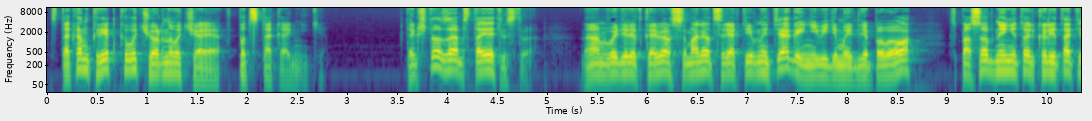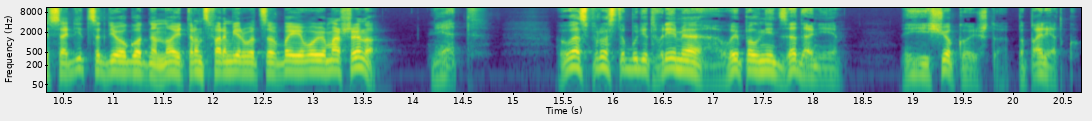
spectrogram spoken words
стакан крепкого черного чая в подстаканнике. Так что за обстоятельства? Нам выделят ковер-самолет с реактивной тягой, невидимой для ПВО, способный не только летать и садиться где угодно, но и трансформироваться в боевую машину? Нет. У вас просто будет время выполнить задание. И еще кое-что по порядку.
